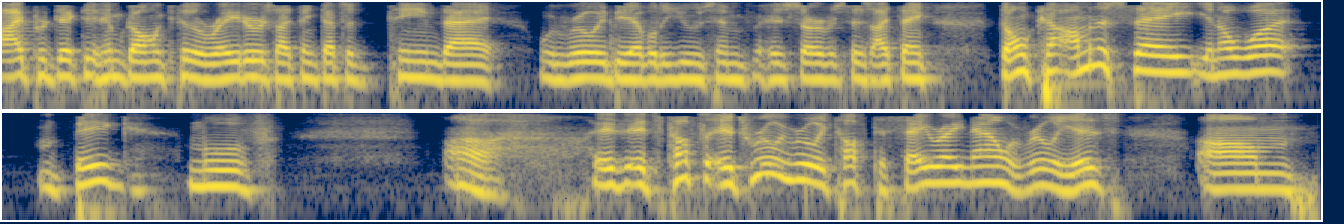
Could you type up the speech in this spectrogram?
I predicted him going to the Raiders. I think that's a team that would really be able to use him his services. I think. Don't. I'm going to say. You know what? Big move. Uh, it, it's tough. It's really, really tough to say right now. It really is. Um,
